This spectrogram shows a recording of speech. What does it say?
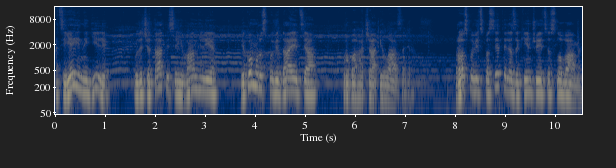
А цієї неділі буде читатися Євангеліє, в якому розповідається про багача і Лазаря. Розповідь Спасителя закінчується словами:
